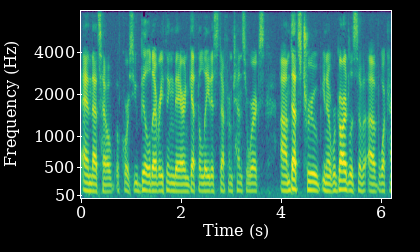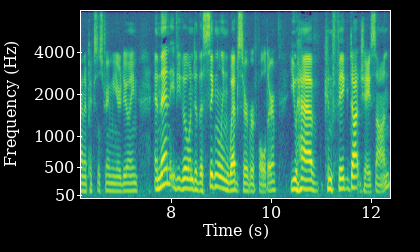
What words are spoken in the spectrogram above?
and that's how, of course, you build everything there and get the latest stuff from TensorWorks. Um, that's true, you know, regardless of, of what kind of pixel streaming you're doing. And then if you go into the signaling web server folder, you have config.json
